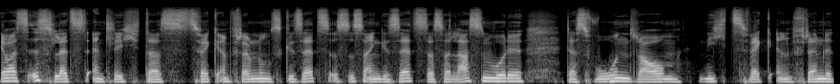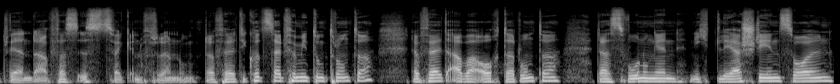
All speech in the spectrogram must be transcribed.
Ja, was ist letztendlich das Zweckentfremdungsgesetz? Es ist ein Gesetz, das erlassen wurde, dass Wohnraum nicht zweckentfremdet werden darf. Was ist Zweckentfremdung? Da fällt die Kurzzeitvermietung drunter. Da fällt aber auch darunter, dass Wohnungen nicht leer stehen sollen.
